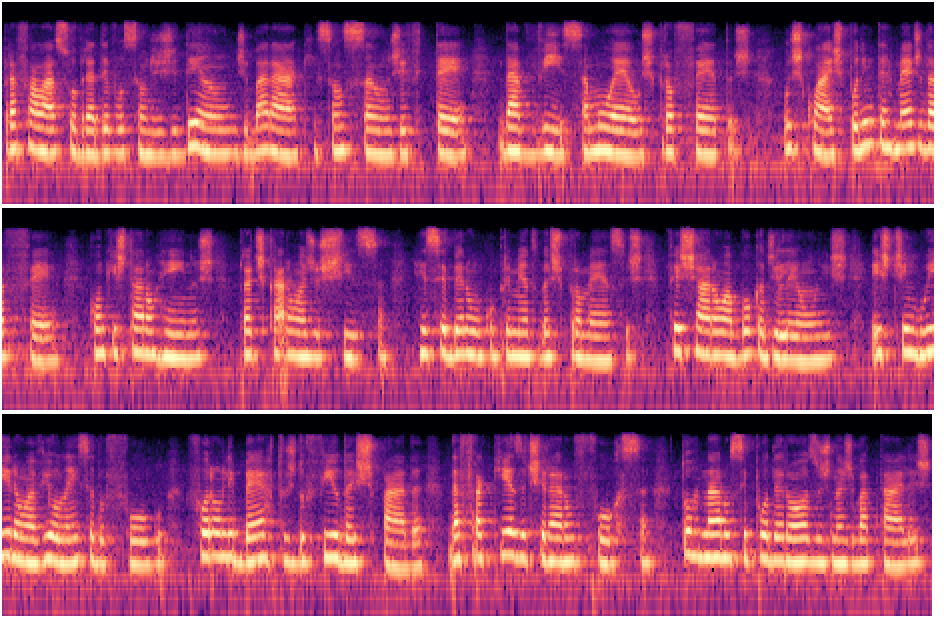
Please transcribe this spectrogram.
para falar sobre a devoção de Gideão, de Baraque, Sansão, Jefté, Davi, Samuel, os profetas, os quais, por intermédio da fé, conquistaram reinos, praticaram a justiça, receberam o cumprimento das promessas, fecharam a boca de leões, extinguiram a violência do fogo, foram libertos do fio da espada, da fraqueza tiraram força, tornaram-se poderosos nas batalhas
